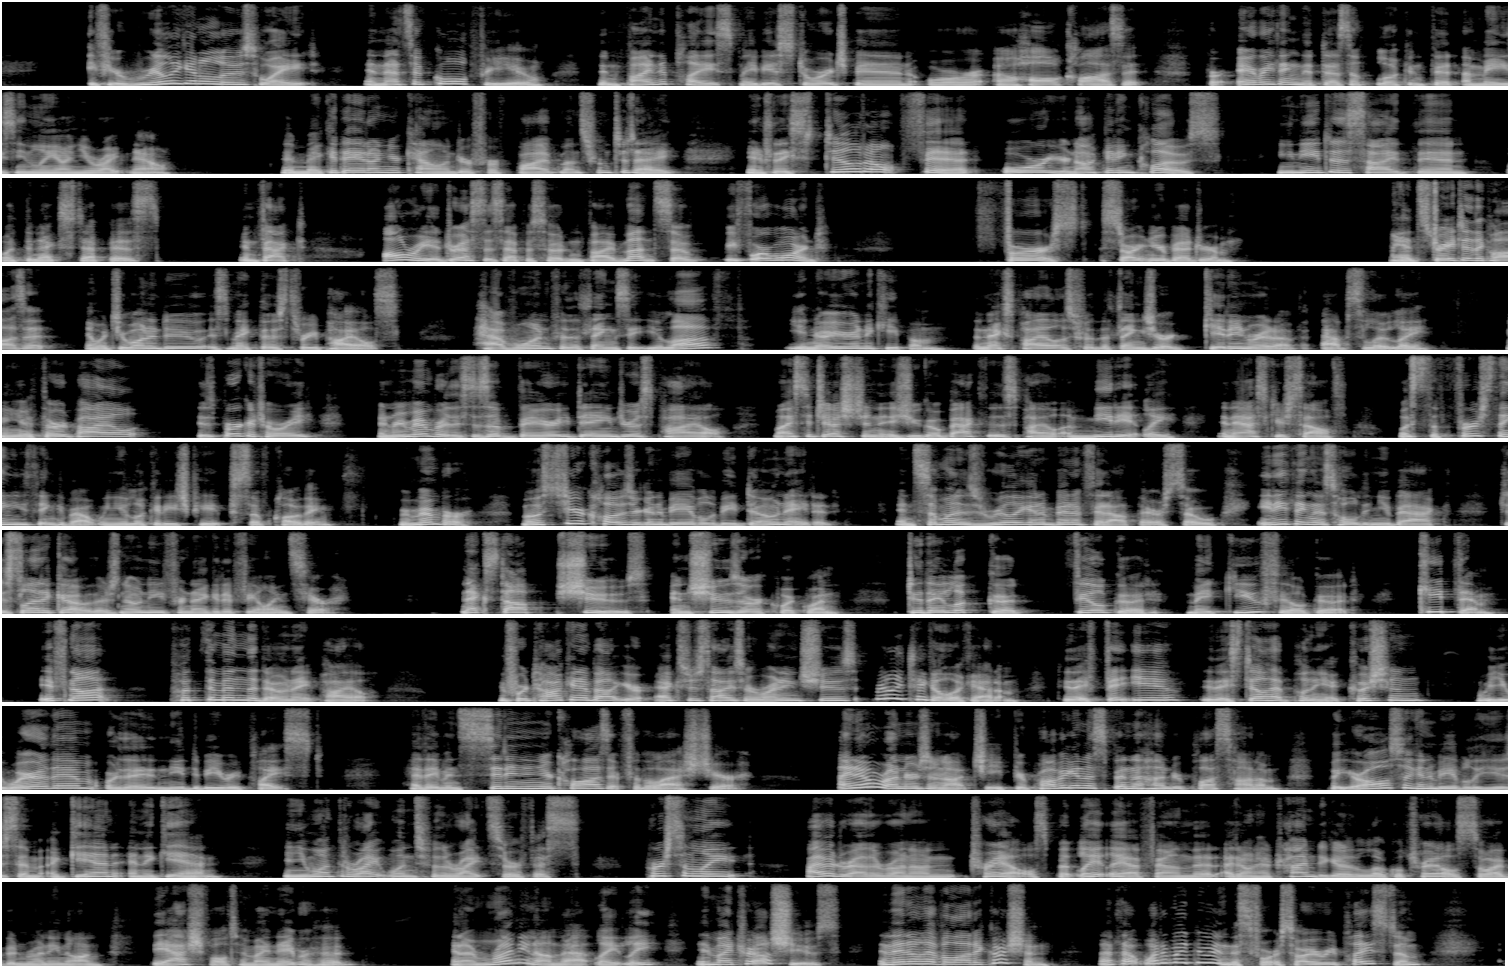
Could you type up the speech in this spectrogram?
If you're really going to lose weight, and that's a goal for you, then find a place, maybe a storage bin or a hall closet, for everything that doesn't look and fit amazingly on you right now. Then make a date on your calendar for five months from today. And if they still don't fit or you're not getting close, you need to decide then what the next step is. In fact, I'll readdress this episode in five months, so be forewarned. First, start in your bedroom. Head straight to the closet, and what you want to do is make those three piles. Have one for the things that you love, you know you're going to keep them. The next pile is for the things you're getting rid of, absolutely. And your third pile is purgatory, And remember, this is a very dangerous pile. My suggestion is you go back to this pile immediately and ask yourself, what's the first thing you think about when you look at each piece of clothing? Remember, most of your clothes are going to be able to be donated, and someone is really going to benefit out there. So anything that's holding you back, just let it go. There's no need for negative feelings here. Next stop, shoes. And shoes are a quick one. Do they look good, feel good, make you feel good? Keep them. If not, put them in the donate pile. If we're talking about your exercise or running shoes, really take a look at them. Do they fit you? Do they still have plenty of cushion? Will you wear them or do they need to be replaced? Have they been sitting in your closet for the last year? I know runners are not cheap. You're probably going to spend a hundred plus on them, but you're also going to be able to use them again and again. And you want the right ones for the right surface. Personally, I would rather run on trails, but lately I've found that I don't have time to go to the local trails. So I've been running on the asphalt in my neighborhood. And I'm running on that lately in my trail shoes, and they don't have a lot of cushion. I thought, what am I doing this for? So I replaced them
